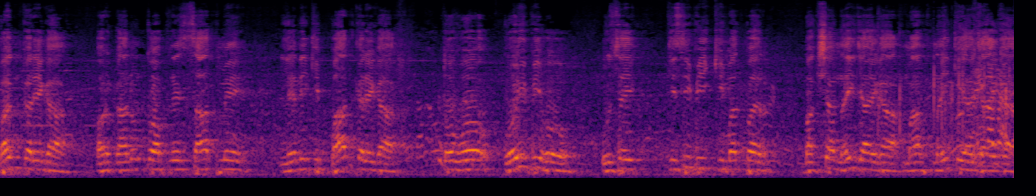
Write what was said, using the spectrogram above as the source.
भंग करेगा और कानून को अपने साथ में लेने की बात करेगा तो वो कोई भी हो उसे किसी भी कीमत पर बख्शा नाही जाएगा माफ नाही किया जाएगा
